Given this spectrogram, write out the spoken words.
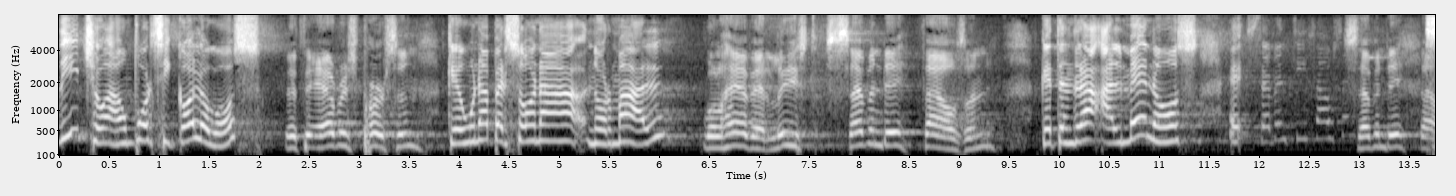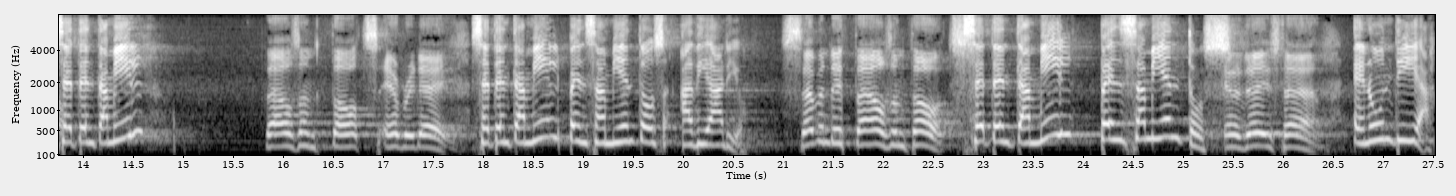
dicho aún por psicólogos that the average person que una persona normal will have at least 70,000 que tendrá al menos eh, 70,000 70,000 70 mil thousand thoughts every day. 70 mil pensamientos a diario. 70,000 thoughts 70 mil pensamientos in a day's time. en un día.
